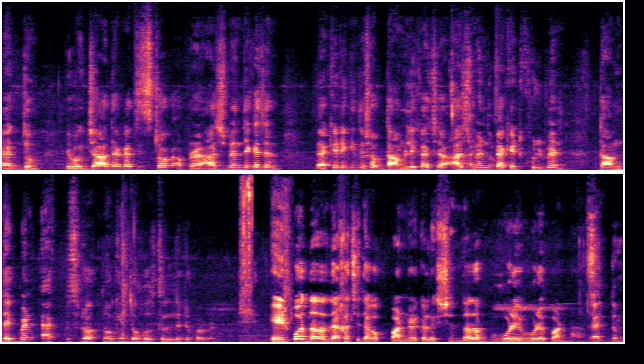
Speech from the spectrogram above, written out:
একদম। এবং যা দেখাচ্ছি স্টক আপনারা আসবেন দেখেছেন? প্যাকেটে কিন্তু সব দাম লেখা আছে। আসবেন প্যাকেট খুলবেন দাম দেখবেন এক পিস রত্ন কিন্তু হোলসেল রেটে পাবেন। এরপর দাদা দেখাচ্ছি দেখো পান্নার কালেকশন দাদা ভোরে ভোরে পান্না একদম।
